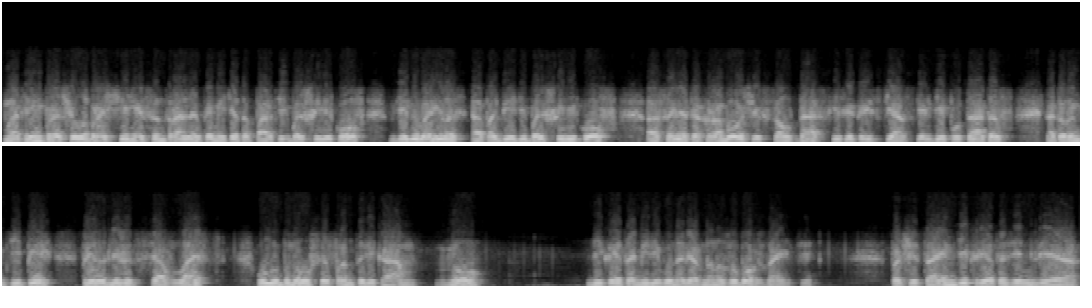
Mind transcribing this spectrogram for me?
Матвей прочел обращение Центрального комитета партии большевиков, где говорилось о победе большевиков, о советах рабочих, солдатских и крестьянских депутатов, которым теперь принадлежит вся власть, улыбнулся фронтовикам. «Ну...» Декрет о мире вы, наверное, на зубок знаете. Почитаем декрет о земле.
